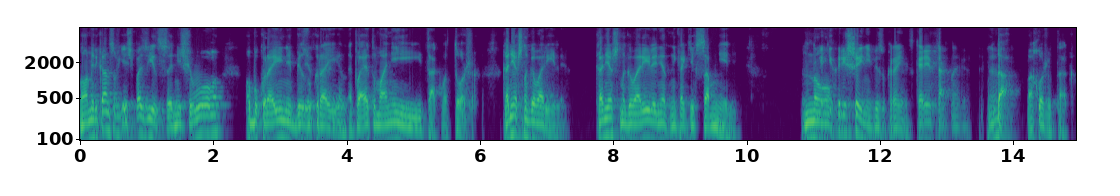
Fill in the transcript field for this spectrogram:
Но у американцев есть позиция, ничего об Украине без Без Украины. Поэтому они и так вот тоже. Конечно, говорили. Конечно, говорили, нет никаких сомнений. Но, Никаких решений без Украины. Скорее так, наверное. да, похоже так.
